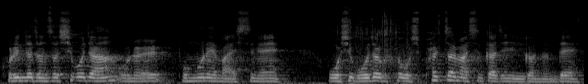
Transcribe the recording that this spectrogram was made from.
고린도전서 15장 오늘 본문의 말씀에 55절부터 58절 말씀까지 읽었는데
